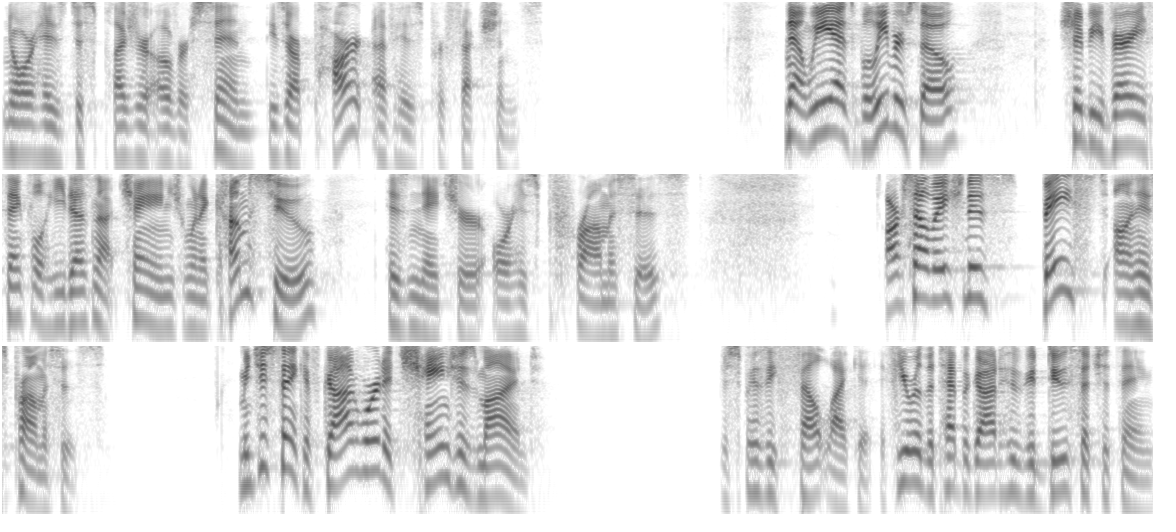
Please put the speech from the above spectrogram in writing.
nor his displeasure over sin. These are part of his perfections. Now, we as believers, though, should be very thankful he does not change when it comes to his nature or his promises. Our salvation is based on his promises. I mean, just think if God were to change his mind, just because he felt like it. If he were the type of God who could do such a thing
